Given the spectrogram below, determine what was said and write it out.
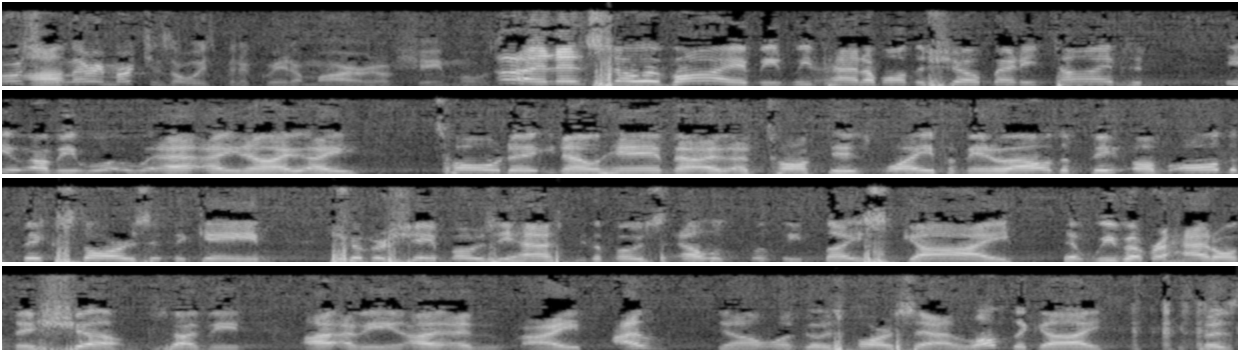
Uh, Larry Merchant's always been a great admirer of Shane Mosley. Uh, and then so have I. I mean, we've had him on the show many times, and he, I mean, I, I- you know, I, I told uh, you know him. I, I've talked to his wife. I mean, of all the big of all the big stars in the game, Sugar Shane Mosley has to be the most eloquently nice guy that we've ever had on this show. So I mean, I, I mean, I, I, I, I you know, I don't want to go as far as say I love the guy because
